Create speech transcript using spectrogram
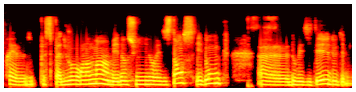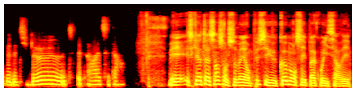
après, euh, c'est pas du jour au lendemain, mais d'insulinorésistance, et donc d'obésité, de diabète de type 2, etc., etc. Mais ce qui est intéressant sur le sommeil en plus, c'est que comme on ne sait pas à quoi il servait,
